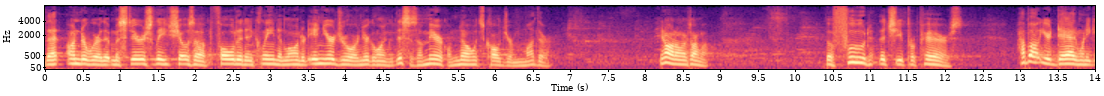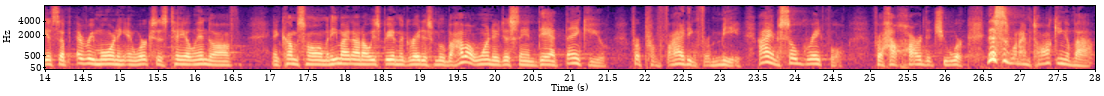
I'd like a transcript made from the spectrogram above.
that underwear that mysteriously shows up, folded and cleaned and laundered in your drawer, and you're going, This is a miracle. No, it's called your mother. You know what I'm talking about? The food that she prepares. How about your dad when he gets up every morning and works his tail end off and comes home, and he might not always be in the greatest mood, but how about one day just saying, Dad, thank you for providing for me? I am so grateful for how hard that you work. This is what I'm talking about.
